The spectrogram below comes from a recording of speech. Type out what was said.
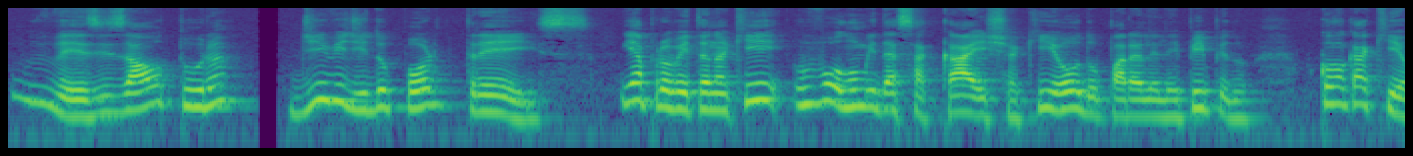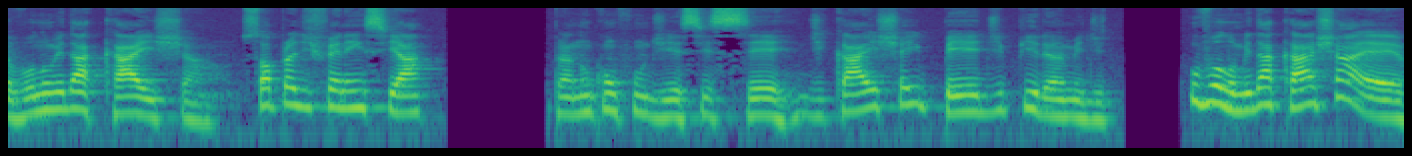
vezes a altura dividido por 3. E aproveitando aqui, o volume dessa caixa aqui, ou do paralelepípedo, vou colocar aqui, o volume da caixa, só para diferenciar, para não confundir esse C de caixa e P de pirâmide. O volume da caixa é,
